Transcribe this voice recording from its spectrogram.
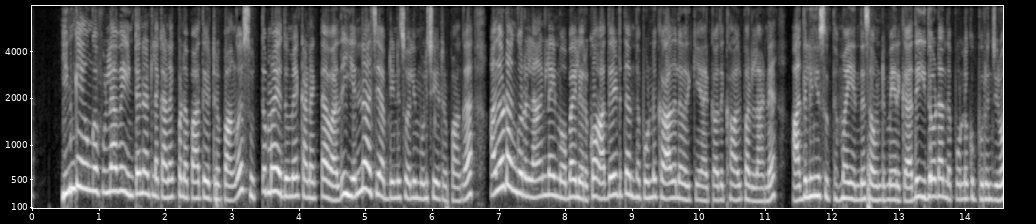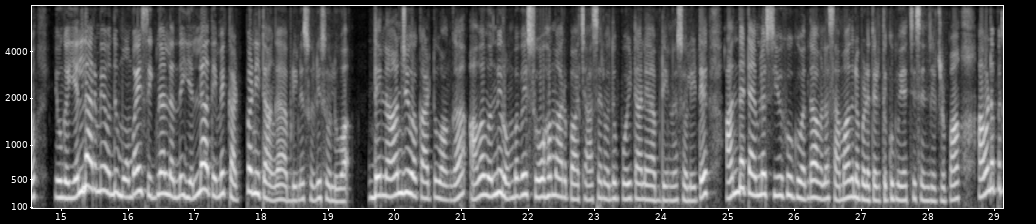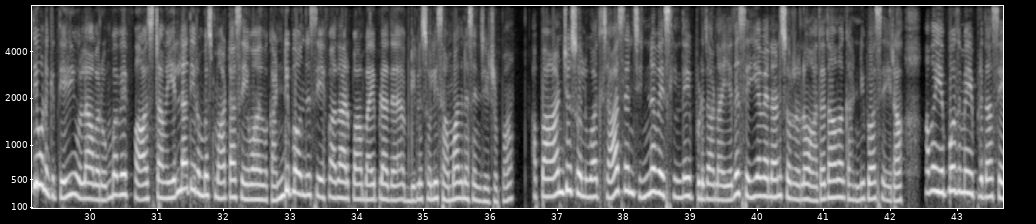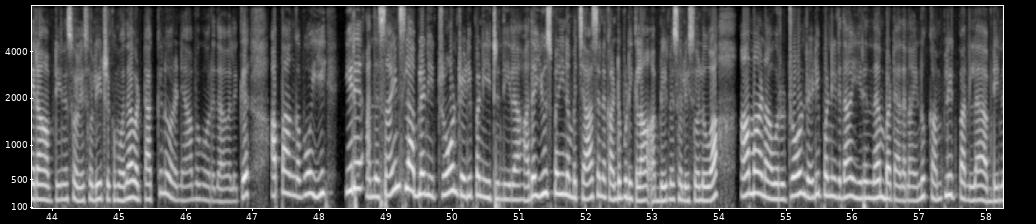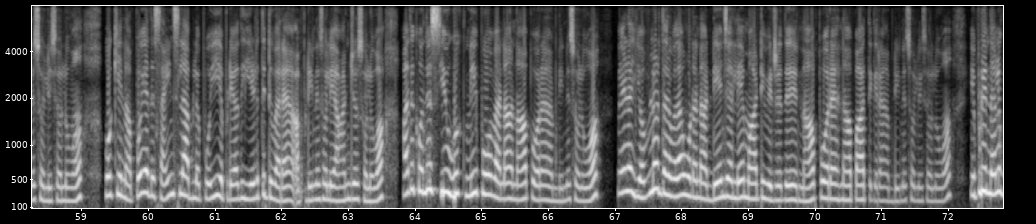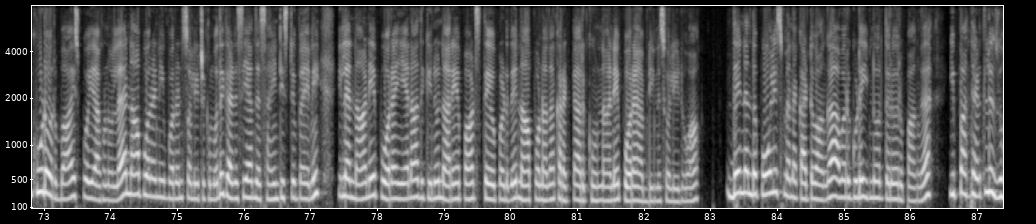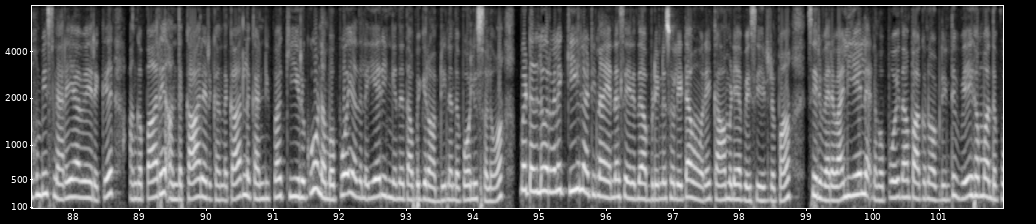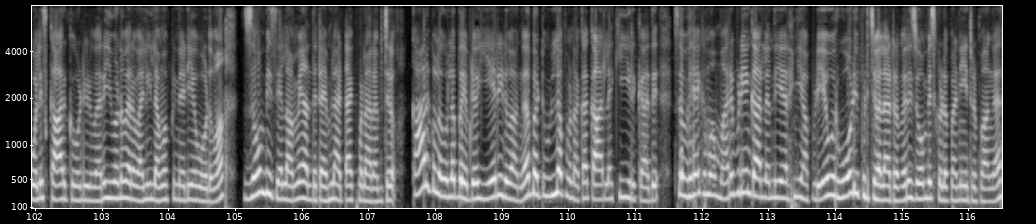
இங்கே இவங்க ஃபுல்லாகவே இன்டர்நெட்டில் கனெக்ட் பண்ண பார்த்துட்டு இருப்பாங்க. சுத்தமாக எதுவுமே கனெக்ட் ஆகாது. என்னாச்சு அப்படின்னு சொல்லி முடிச்சுட்டு இருப்பாங்க. அதோட அங்கே ஒரு லேண்ட்லைன் மொபைல் இருக்கும். அதை எடுத்து அந்த பொண்ணு காதில் வரைக்கும் யாருக்காவது கால் பண்ணலான்னு. அதுலேயும் சுத்தமாக எந்த சவுண்டுமே இருக்காது. இதோட அந்த பொண்ணுக்கு புரிஞ்சிடும் இவங்க எல்லாருமே வந்து மொபைல் சிக்னல்லேருந்து எல்லாத்தையுமே கட் பண்ணிட்டாங்க அப்படின்னு சொல்லி சொல்லுவாள் தென் ஆஞ்சுவை காட்டுவாங்க. அவன் வந்து ரொம்பவே சோகமாக இருப்பா. சாசன் வந்து போயிட்டானே அப்படின்னு சொல்லிட்டு அந்த டைமில் சியூஹுக்கு வந்து அவனை சமாதானப்படுத்துறதுக்கு முயற்சி செஞ்சிட்ருப்பான் அவனை பற்றி உனக்கு தெரியும்ல அவன் ரொம்பவே ஃபாஸ்ட் அவன் எல்லாத்தையும் ரொம்ப ஸ்மார்ட்டாக செய்வான். அவன் கண்டிப்பாக வந்து சேஃபாக தான் இருப்பான். பயப்படாத அப்படின்னு சொல்லி சமாதானம் செஞ்சிட்ருப்பான் இருப்பான். அப்போ ஆஞ்சு சொல்லுவா சாசன் சின்ன வயசுலேருந்தே இப்படி தான் நான் எதை செய்ய வேணான்னு சொல்கிறனோ அதை தான் அவன் கண்டிப்பாக செய்கிறான் அவன் எப்போதுமே இப்படி தான் செய்கிறான் அப்படின்னு சொல்லி சொல்லிட்டு இருக்கும்போது அவள் டக்குன்னு ஒரு ஞாபகம் வருது அவளுக்கு. அப்போ அங்கே போய் இரு அந்த சயின்ஸ் லேபில் நீ ட்ரோன் ரெடி பண்ணிட்டு இருந்தீல அதை யூஸ் பண்ணி நம்ம சாசனை கண்டுபிடிக்கலாம் அப்படின்னு சொல்லி சொல்லுவாள் ஆமாம் நான் ஒரு ட்ரோன் ரெடி பண்ணிட்டு தான் இருந்தேன் பட் அதை நான் இன்னும் கம்ப்ளீட் பண்ணல அப்படின்னு சொல்லி சொல்லுவான் ஓகே நான் போய் அதை சயின்ஸ் லேபில் போய் எப்படியாவது எடுத்துகிட்டு வரேன் அப்படின்னு சொல்லி ஆஞ்சோ சொல்லுவான் அதுக்கு வந்து சியூக் நீ போ வேணாம் நான் போகிறேன் அப்படின்னு சொல்லுவான் வேணா எவ்வளோ தடவை தான் உன்னை நான் டேஞ்சர்லேயே மாட்டி விடுறது நான் போகிறேன் நான் பார்த்துக்கிறேன் அப்படின்னு சொல்லி சொல்லுவான் எப்படி இருந்தாலும் கூட ஒரு பாய்ஸ் போய் ஆகணும்ல நான் போகிறேன் நீ போகிறேன்னு சொல்லிட்டு இருக்கும்போது கடைசியாக அந்த சயின்டிஸ்ட்டு பையனே இல்லை நானே போகிறேன் ஏன்னா அதுக்கு இன்னும் நிறைய பார்ட்ஸ் தேவைப்படுது நான் போனால் தான் கரெக்டாக இருக்கும் நானே போகிறேன் அப்படின்னு சொல்லிடுவான். தென் அந்த போலீஸ் மேனை காட்டுவாங்க அவர் கூட இன்னொருத்தரும் இருப்பாங்க. இப்போ அந்த இடத்துல ஜோம்பிஸ் நிறையாவே இருக்குது அங்கே பாரு அந்த கார் இருக்குது அந்த காரில் கண்டிப்பாக கீ இருக்கும். நம்ம போய் அதில் ஏறி இங்கேருந்து தப்பிக்கிறோம் அப்படின்னு அந்த போலீஸ் சொல்லுவான். பட் அதில் ஒரு வேளை கீ இல்லாட்டி நான் என்ன செய்கிறது அப்படின்னு சொல்லிட்டு அவன் ஒரே காமெடியாக பேசிகிட்டு இருப்பான். சரி வேறு வழியே இல்லை. நம்ம போய் தான் பார்க்கணும் அப்படின்ட்டு வேகமாக அந்த போலீஸ் காருக்கு ஓடிடுவார். இவனும் வேறு வழி இல்லாமல் பின்னாடியே ஓடுவான். ஜோம்பிஸ் எல்லாமே அந்த டைமில் அட்டாக் பண்ண ஆரம்பிச்சிடும் காருக்குள்ளே உள்ளே போய் எப்படியோ ஏறிடுவாங்க. பட் உள்ளே போனாக்கா காரில் கீ இருக்காது. ஸோ வேகமாக மறுபடியும் கார்லேருந்து இறங்கி அப்படியே ஒரு ஓடி பிடிச்சி விளையாடுற மாதிரி ஜோம்பிஸ் கூட பண்ணிகிட்டு இருப்பாங்க.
